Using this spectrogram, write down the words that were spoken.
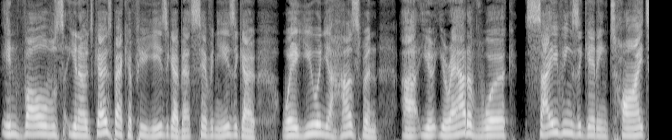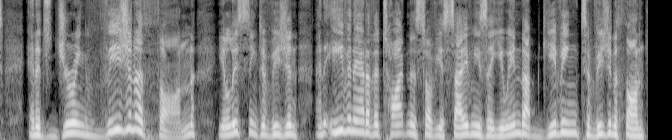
involves, you know, it goes back a few years ago, about seven years ago, where you and your husband, uh, you're, you're out of work, savings are getting tight, and it's during Visionathon. You're listening to Vision, and even out of the tightness of your savings, that you end up giving to Visionathon.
